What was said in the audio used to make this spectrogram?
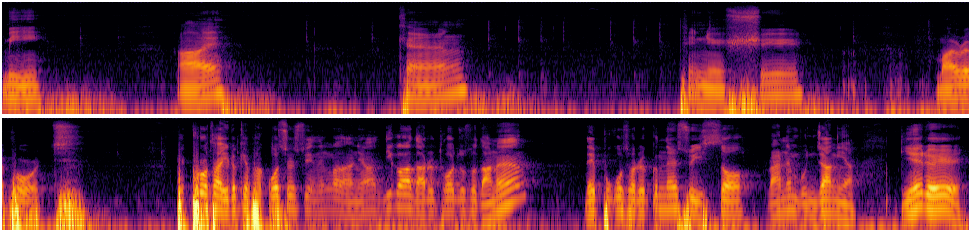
me I can finish my report 100%다 이렇게 쓸수 있는 건 아니야. 네가 나를 도와줘서 나는 내 보고서를 끝낼 수 있어 라는 문장이야. 얘를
